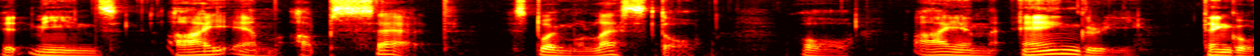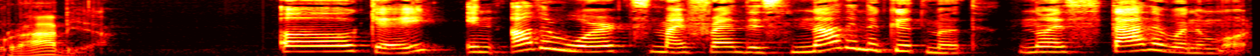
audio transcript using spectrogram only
it means I am upset, estoy molesto, or I am angry, tengo rabia. Okay, in other words, my friend is not in a good mood, no está de buen humor.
